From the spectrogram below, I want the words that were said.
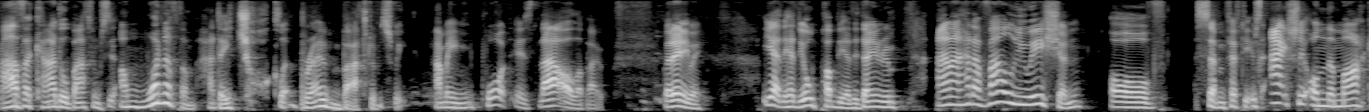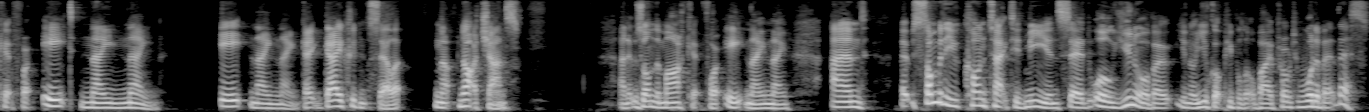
Avocado bathroom suite. And one of them had a chocolate brown bathroom suite. I mean, what is that all about? But anyway, yeah, they had the old pub, they had the dining room. And I had a valuation of 750. It was actually on the market for 899. 899. Guy, guy couldn't sell it. No, not a chance. And it was on the market for 899. And it was somebody who contacted me and said, "Well, you know about, you know, you've got people that will buy property. What about this?"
